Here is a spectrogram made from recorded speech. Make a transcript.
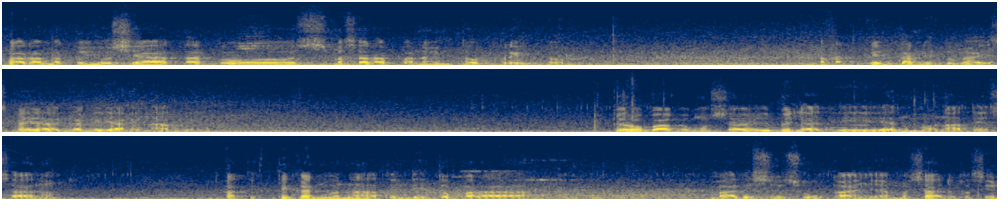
Para matuyo siya. Tapos masarap ano yung to, prito. Nakatikim nito guys, kaya gagayahin natin. Pero bago mo siya ibilad, ano mo natin sa ano, patiktikan mo natin dito para maalis yung suka niya. Masyado kasi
